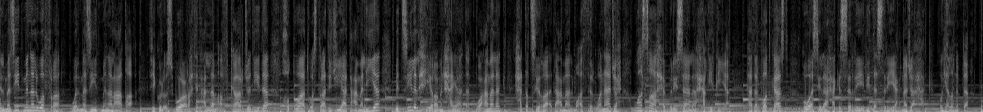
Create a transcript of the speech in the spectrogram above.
المزيد من الوفرة والمزيد من العطاء. في كل أسبوع رح تتعلم أفكار جديدة خطوات واستراتيجيات عملية بتزيل الحيرة من حياتك وعملك حتى تصير رائد أعمال مؤثر وناجح وصاحب رسالة حقيقية. هذا البودكاست هو سلاحك السري لتسريع نجاحك. ويلا نبدأ.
